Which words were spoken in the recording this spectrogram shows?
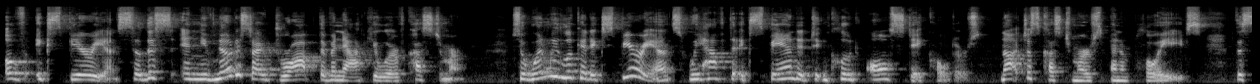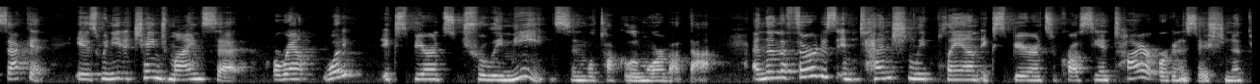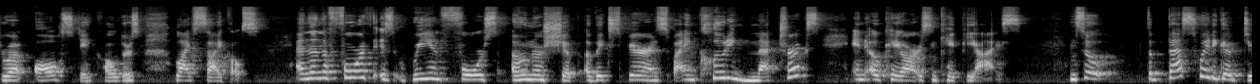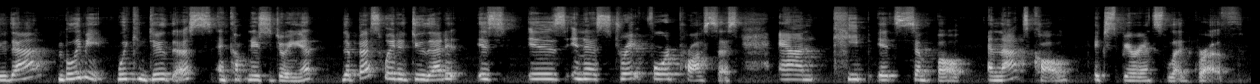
of experience. So this and you've noticed I've dropped the vernacular of customer. So when we look at experience, we have to expand it to include all stakeholders, not just customers and employees. The second is we need to change mindset around what experience truly means and we'll talk a little more about that. And then the third is intentionally plan experience across the entire organization and throughout all stakeholders' life cycles. And then the fourth is reinforce ownership of experience by including metrics in OKRs and KPIs. And so the best way to go do that, and believe me, we can do this and companies are doing it. The best way to do that is, is in a straightforward process and keep it simple. And that's called experience led growth.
